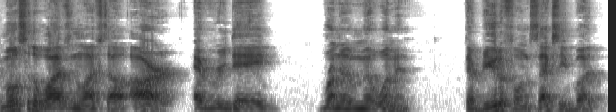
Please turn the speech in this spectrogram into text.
most of the wives in the lifestyle are everyday run of the mill women. They're beautiful and sexy, but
